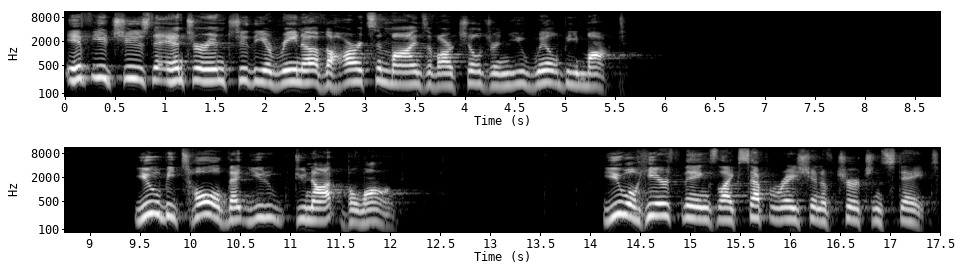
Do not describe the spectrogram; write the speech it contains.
if you choose to enter into the arena of the hearts and minds of our children, you will be mocked. You will be told that you do not belong. You will hear things like separation of church and state.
